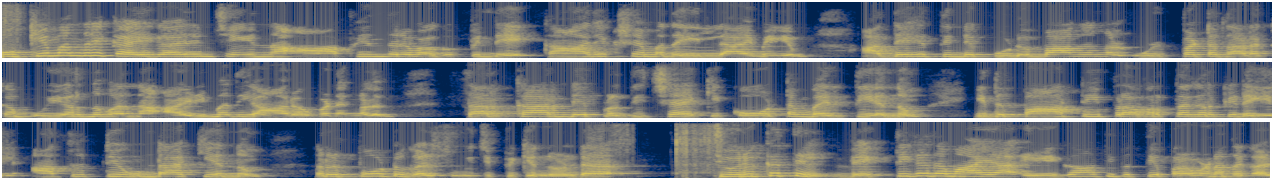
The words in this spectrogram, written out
മുഖ്യമന്ത്രി കൈകാര്യം ചെയ്യുന്ന ആഭ്യന്തര വകുപ്പിന്റെ കാര്യക്ഷമത ഇല്ലായ്മയും അദ്ദേഹത്തിന്റെ കുടുംബാംഗങ്ങൾ ഉൾപ്പെട്ടതടക്കം ഉയർന്നു വന്ന അഴിമതി ആരോപണങ്ങളും സർക്കാരിന്റെ പ്രതിച്ഛായയ്ക്ക് കോട്ടം വരുത്തിയെന്നും ഇത് പാർട്ടി പ്രവർത്തകർക്കിടയിൽ അതൃപ്തി ഉണ്ടാക്കിയെന്നും റിപ്പോർട്ടുകൾ സൂചിപ്പിക്കുന്നുണ്ട്. ചുരുക്കത്തിൽ വ്യക്തിഗതമായ ഏകാധിപത്യ പ്രവണതകൾ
